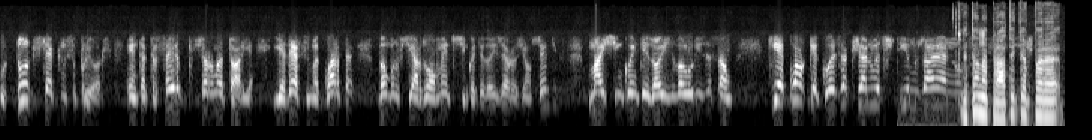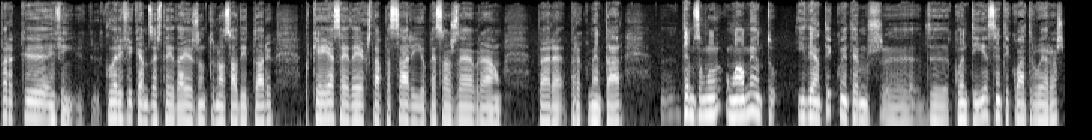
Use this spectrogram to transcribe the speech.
O, todos os técnicos superiores, entre a terceira posição remuneratória e a décima quarta, vão beneficiar do aumento de 52 euros e 1 cêntimo, mais 52 de valorização que é qualquer coisa que já não assistíamos há anos. Então, na prática, para, para que, enfim, clarificamos esta ideia junto do nosso auditório, porque é essa a ideia que está a passar e eu peço ao José Abraão para, para comentar, temos um, um aumento idêntico em termos uh, de quantia, 104 euros,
